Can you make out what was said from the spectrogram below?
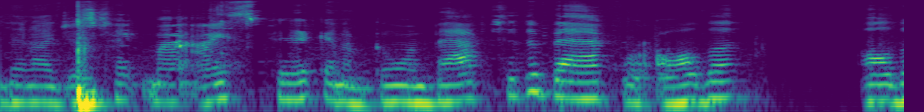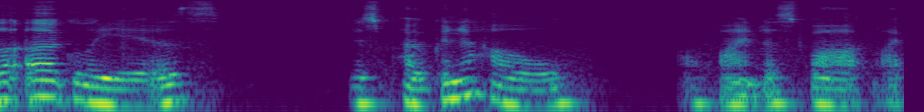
And then I just take my ice pick and I'm going back to the back where all the all the ugly is, just poking a hole. I'll find a spot like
